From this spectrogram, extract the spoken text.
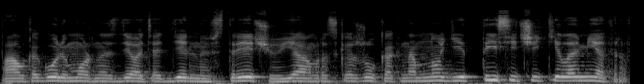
по алкоголю можно сделать отдельную встречу, я вам расскажу, как на многие тысячи километров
